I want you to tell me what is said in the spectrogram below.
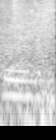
Mm.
